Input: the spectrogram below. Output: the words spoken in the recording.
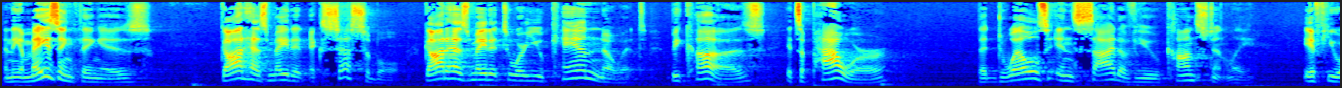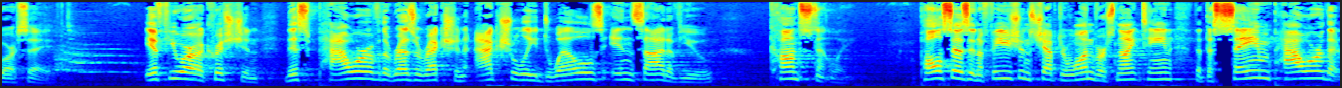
And the amazing thing is, God has made it accessible. God has made it to where you can know it because it's a power that dwells inside of you constantly if you are saved. If you are a Christian, this power of the resurrection actually dwells inside of you constantly. Paul says in Ephesians chapter 1 verse 19 that the same power that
